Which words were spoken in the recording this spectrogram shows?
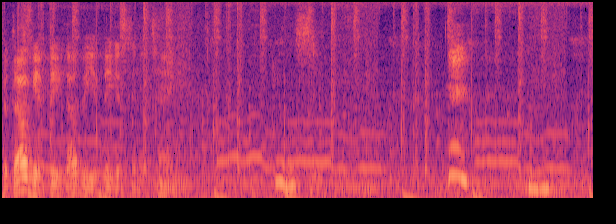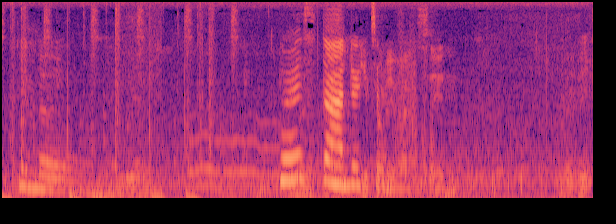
But they'll get big. They'll be your biggest in the tank. Where's the other You probably won't see them. They're a bit.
